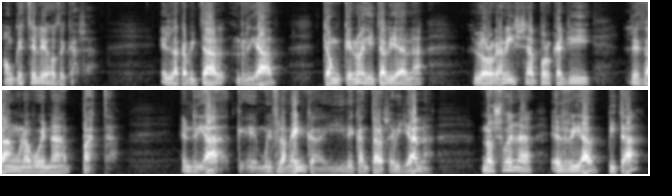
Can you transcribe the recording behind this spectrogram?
aunque esté lejos de casa. En la capital, Riad, que aunque no es italiana, lo organiza porque allí les dan una buena pasta. En Riad, que es muy flamenca y de cantar sevillana, ¿no suena el Riad Pitá?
